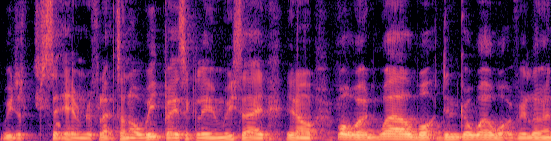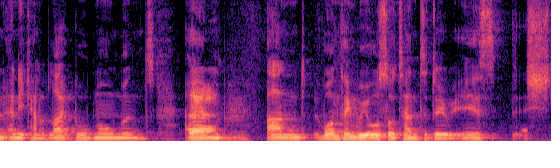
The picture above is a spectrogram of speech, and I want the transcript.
we just sit here and reflect on our week basically, and we say, you know, what went well, what didn't go well, what have we learned, any kind of light bulb moments. Um, And one thing we also tend to do is sh-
